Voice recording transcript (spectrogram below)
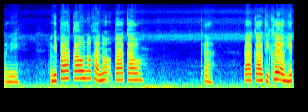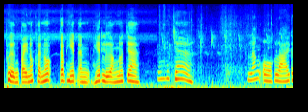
อันนี้ อันนี้ปลาเก่าเนาะค่ะเนาะปลาเก่าค่ะปลาเก่าที่เคยเอาเฮ็ดเผิงไปเนาะค่ะเนาะกับเฮ็ดอันเฮ็ดเหลืองเนาะจ้าจ้า กำลังออกหลายข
